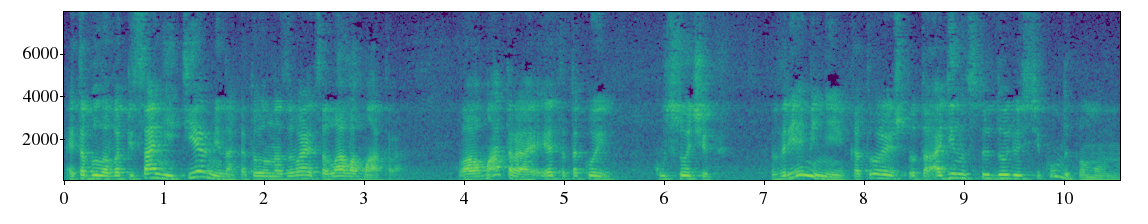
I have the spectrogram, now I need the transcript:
Это было в описании термина, который называется лава матра. Лава матра это такой кусочек времени, который что-то 11 долю секунды, по-моему,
